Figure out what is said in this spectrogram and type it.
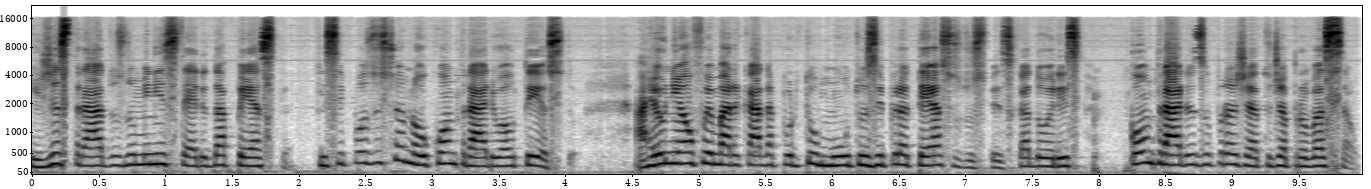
registrados no Ministério da Pesca, que se posicionou contrário ao texto. A reunião foi marcada por tumultos e protestos dos pescadores contrários ao projeto de aprovação.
